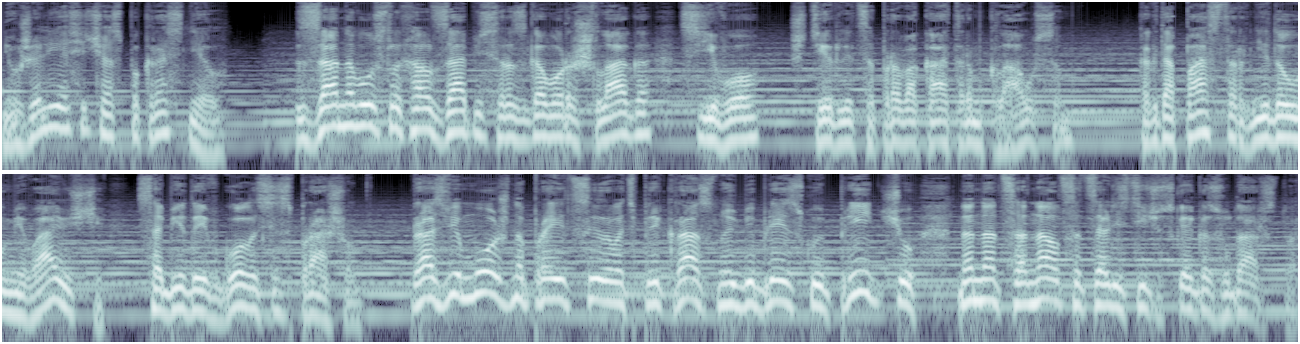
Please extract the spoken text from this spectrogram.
Неужели я сейчас покраснел? Заново услыхал запись разговора Шлага с его, Штирлица, провокатором Клаусом когда пастор, недоумевающий, с обидой в голосе спрашивал, «Разве можно проецировать прекрасную библейскую притчу на национал-социалистическое государство?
